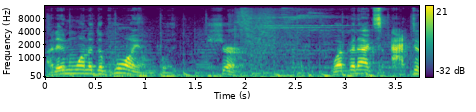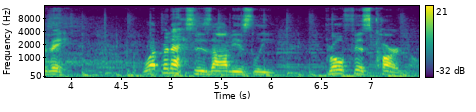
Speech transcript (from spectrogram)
I didn't want to deploy him, but sure. Weapon X activate. Weapon X is obviously Brofist Cardinal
